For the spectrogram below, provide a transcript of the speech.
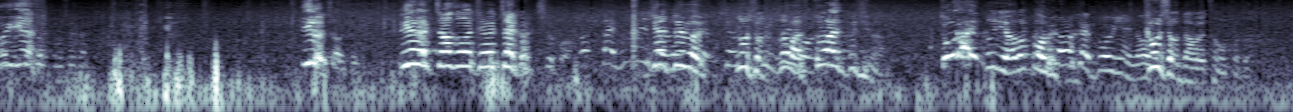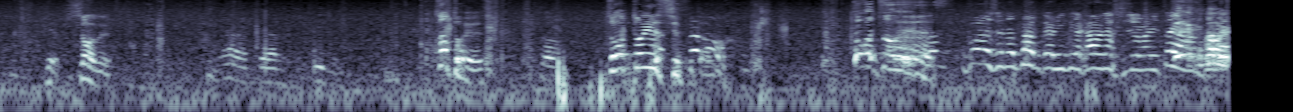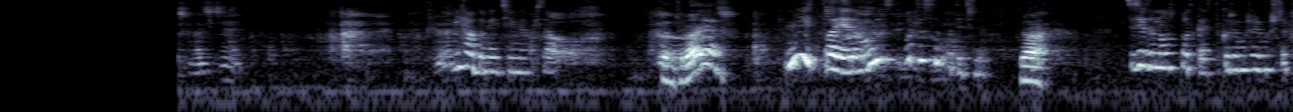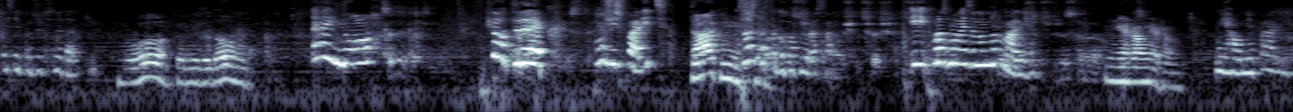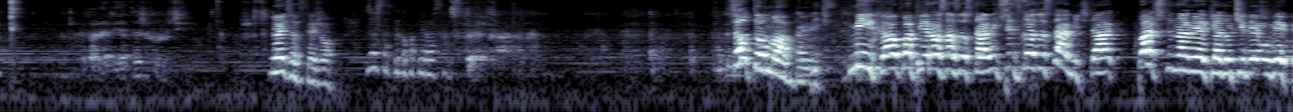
No jest! Ile czasu? Ile czasu na ciebie czekać trzeba? Ty byłeś? Klucz. Zobacz, która jest godzina? Która jest godzina? No powiedz. Trochę później, no. Klucz oddawaj samochodu. Pieprzony. Co to jest? Co to jest się pytam? To co jest? Boże, no babka mi wjechała na skrzyżowanie, co ja mam zrobić? Michał do mnie dzisiaj napisał. Ten frajer? Nic, frajerem, on jest bardzo sympatyczny. Tak. Chce się ze mną spotkać, tylko że muszę mu jeszcze wcześniej podrzucić notatki. O, pewnie do domu. Ej no! Piotrek! Musisz palić? Tak, muszę. Zostaw tego papierosa. I porozmawiaj ze mną normalnie. Mieszam, mieszam. Michał nie pali. Waleria też wróci. No i co z tego? Zostaw tego papierosa. Co to ma być? Michał, papierosa zostawić, wszystko zostawić, tak? Patrz ty na mnie, jak ja do ciebie mówię,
